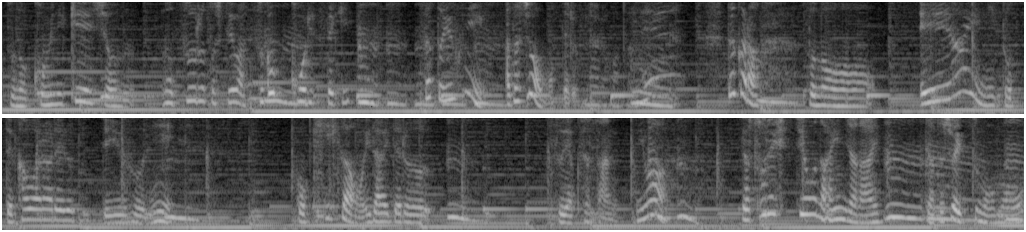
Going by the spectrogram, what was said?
そのコミュニケーションのツールとしてはすごく効率的だというふうにん。私は思ってる。なるほどうん。ねだからうん。その AI にとって変わられるっていうふううにん。こう危機感を抱いてるうん。通訳者さんには、うんいやそれ必要ないんじゃない、うんって私はいつも思う。うん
